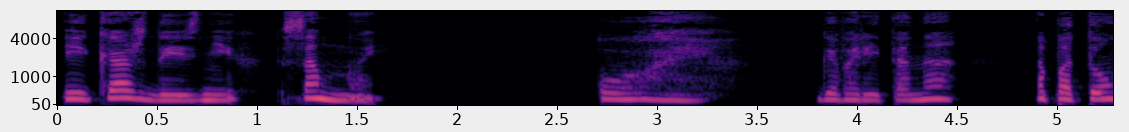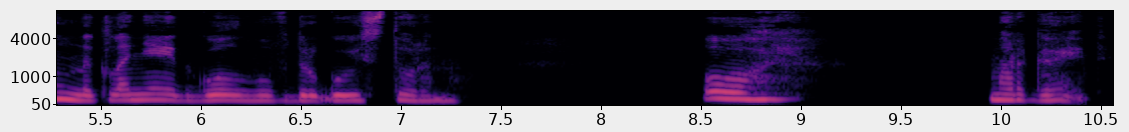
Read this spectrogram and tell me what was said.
и каждый из них со мной. «Ой», — говорит она, а потом наклоняет голову в другую сторону. «Ой», — моргает.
